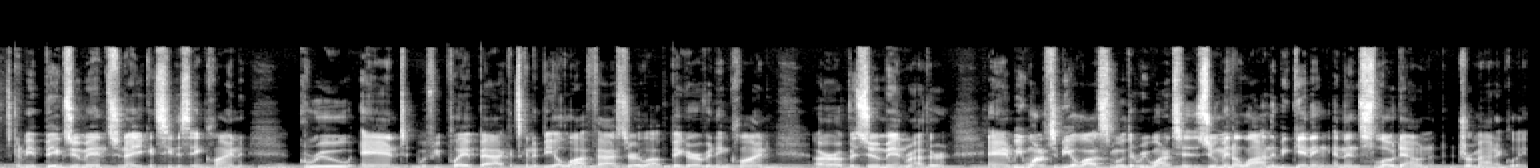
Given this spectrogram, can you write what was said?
It's gonna be a big zoom in. So now you can see this incline grew and if we play it back, it's gonna be a lot faster, a lot bigger of an incline or of a zoom in rather. And we want it to be a lot smoother. We want it to zoom in a lot in the beginning and then slow down dramatically.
